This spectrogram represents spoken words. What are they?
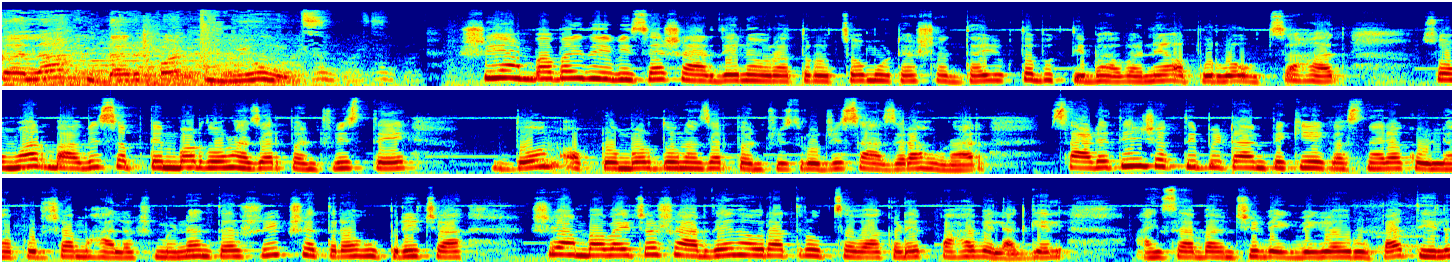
कला दर्पण न्यूज. श्री अंबाबाई देवीचा शारदीय नवरात्रोत्सव मोठ्या श्रद्धायुक्त भक्तिभावाने अपूर्व उत्साहात सोमवार बावीस सप्टेंबर दोन हजार पंचवीस ते दोन ऑक्टोबर दोन हजार पंचवीस रोजी साजरा होणार. साडेतीन शक्तिपीठांपैकी एक असणाऱ्या कोल्हापूरच्या महालक्ष्मीनंतर श्री क्षेत्र हुपरीच्या श्री अंबाबाईच्या शारदीय नवरात्र उत्सवाकडे पाहावे लागेल. आईसाहेबांची वेगवेगळ्या रूपातील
